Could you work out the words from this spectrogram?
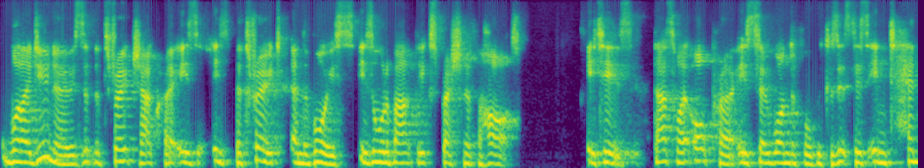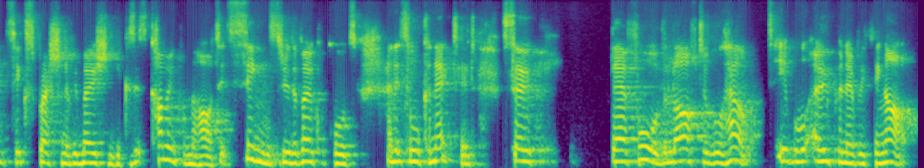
what I do know is that the throat chakra is is the throat and the voice is all about the expression of the heart. It is. That's why opera is so wonderful because it's this intense expression of emotion because it's coming from the heart. It sings through the vocal cords and it's all connected. So, therefore, the laughter will help. It will open everything up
